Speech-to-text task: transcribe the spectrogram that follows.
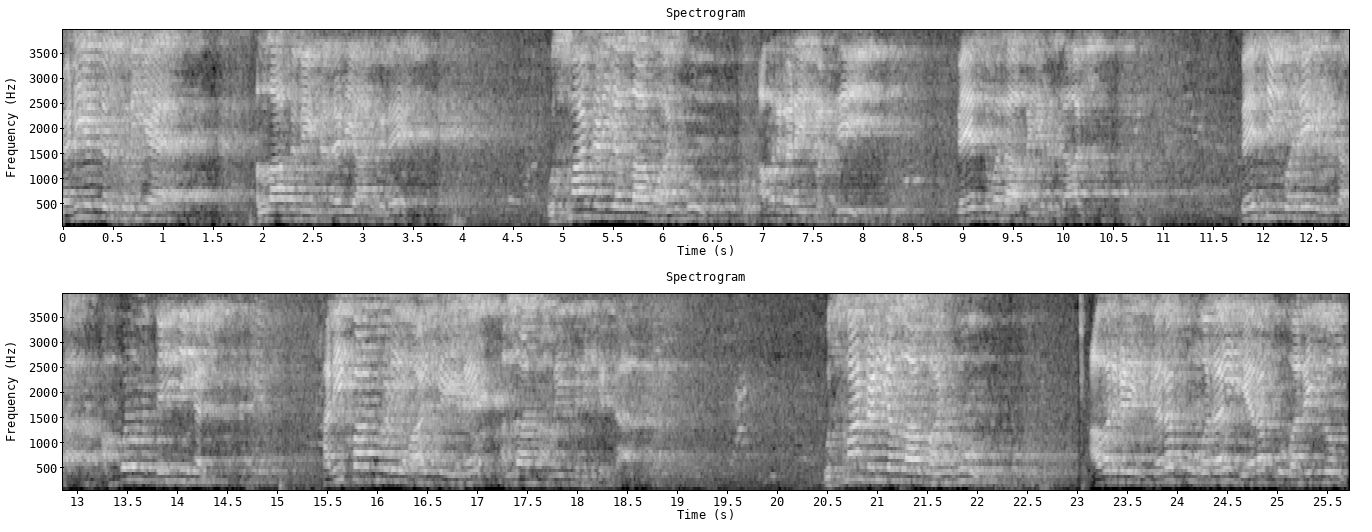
கணியத்திற்குரிய அல்லாஹவே நல்லடியார்களே உஸ்மான் கலி அல்லாஹ் அன்பு அவர்களை பற்றி பேசுவதாக இருந்தால் பேசிக்கொண்டே இருக்கிறார் அவ்வளவு செய்திகள் ஹலீஃபாக்களுடைய வாழ்க்கையிலே அல்லாஹ் அமைத்திருக்கின்றார். உஸ்மான் கலி அல்லாஹ் அன்பு அவர்களின் பிறப்பு முதல் இறப்பு வரையிலும்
